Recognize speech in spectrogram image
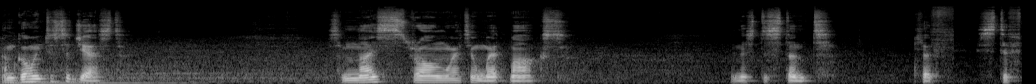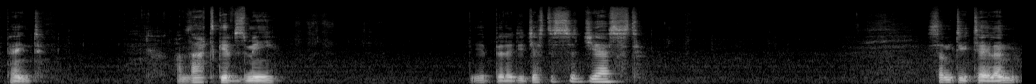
I'm going to suggest some nice strong wet and wet marks in this distant cliff stiff paint and that gives me the ability just to suggest some detailing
